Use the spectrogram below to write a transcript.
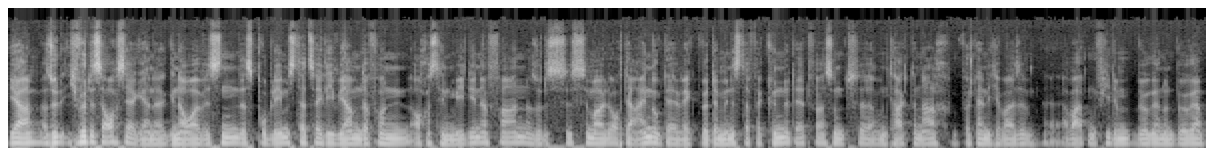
Ja, also ich würde es auch sehr gerne genauer wissen. Das Problem ist tatsächlich, wir haben davon auch aus den Medien erfahren. Also das ist immer auch der Eindruck, der erweckt wird. Der Minister verkündet etwas und äh, am Tag danach, verständlicherweise, äh, erwarten viele Bürgerinnen und Bürger,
